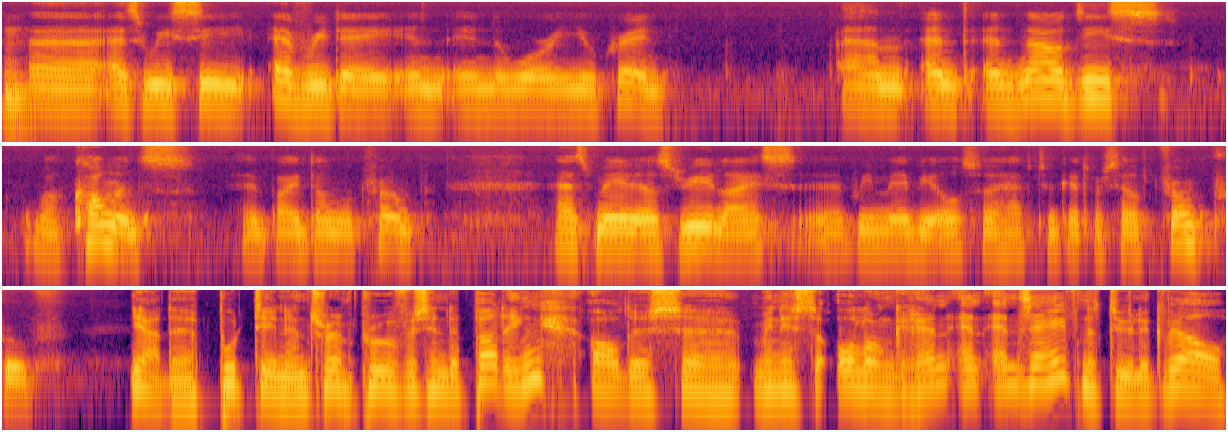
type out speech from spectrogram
Mm. uh, as we see every day in, in the war in Ukraine. Um, and, and now these well, comments uh, by Donald Trump has made us realize uh, we maybe also have to get ourselves Trump-proof. Ja, de Poetin en Trump-proof is in de padding, al dus uh, minister Ollongren. En, en ze heeft natuurlijk wel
